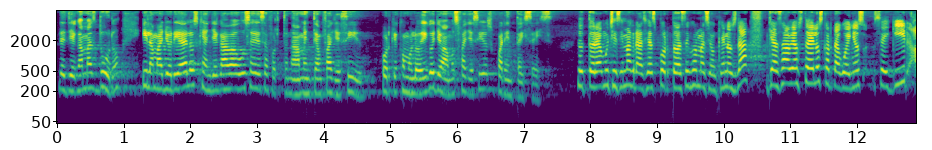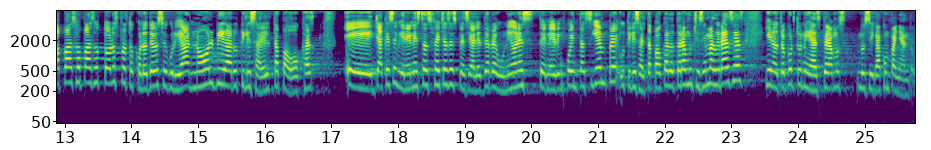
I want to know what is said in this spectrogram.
les llega más duro y la mayoría de los que han llegado a UCE desafortunadamente han fallecido, porque como lo digo, llevamos fallecidos 46. Doctora, muchísimas gracias por toda esta información que nos da. Ya sabe a ustedes los cartagüeños seguir a paso a paso todos los protocolos de bioseguridad, no olvidar utilizar el tapabocas, eh, ya que se vienen estas fechas especiales de reuniones, tener en cuenta siempre utilizar el tapabocas. Doctora, muchísimas gracias y en otra oportunidad esperamos nos siga acompañando.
